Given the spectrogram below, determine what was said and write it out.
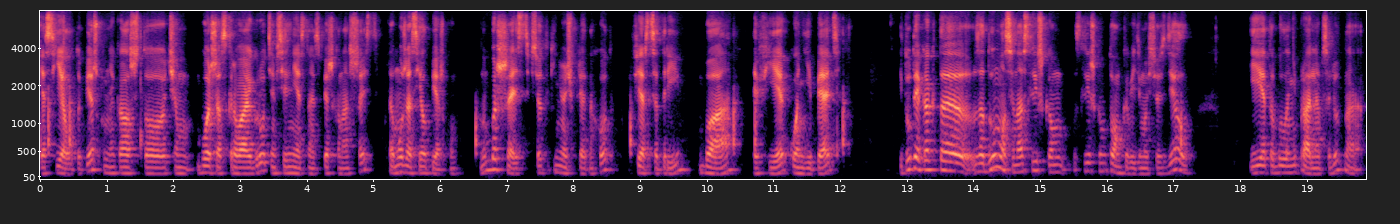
Я съел эту пешку. Мне казалось, что чем больше я вскрываю игру, тем сильнее становится пешка на 6. К тому же я съел пешку. Ну, b6. Все-таки не очень приятный ход. Ферзь c3, ба, fe, конь e5. И тут я как-то задумался, она слишком, слишком тонко, видимо, все сделал. И это было неправильно абсолютно.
